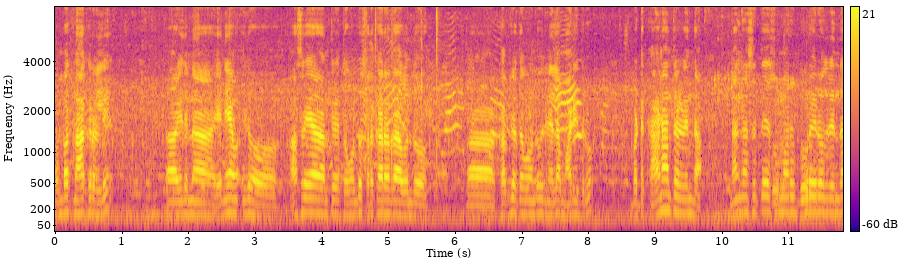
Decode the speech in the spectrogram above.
ತೊಂಬತ್ನಾಲ್ಕರಲ್ಲಿ ಇದನ್ನು ಎನೆ ಇದು ಆಶ್ರಯ ಅಂತೇಳಿ ತೊಗೊಂಡು ಸರ್ಕಾರದ ಒಂದು ಕಬ್ಜೆ ತೊಗೊಂಡು ಇದನ್ನೆಲ್ಲ ಮಾಡಿದರು. ಬಟ್ ಕಾರಣಾಂತರಗಳಿಂದ ನಂಗೆ ಅನಿಸುತ್ತೆ ಸುಮಾರು ದೂರ ಇರೋದ್ರಿಂದ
